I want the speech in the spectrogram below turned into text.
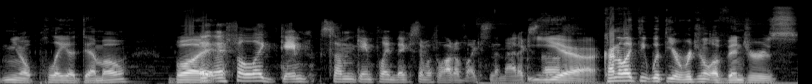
you know, play a demo. But I, I felt like game some gameplay mixed in with a lot of like cinematic stuff. yeah, kind of like the with the original Avengers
